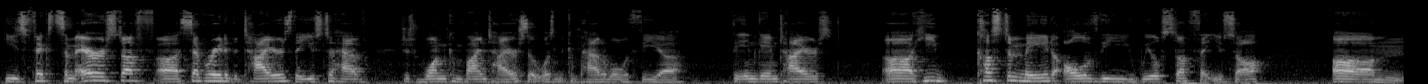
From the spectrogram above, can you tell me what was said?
He's fixed some error stuff, uh, separated the tires. They used to have just one combined tire, so it wasn't compatible with the uh, the in-game tires. Uh, he custom made all of the wheel stuff that you saw, um,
